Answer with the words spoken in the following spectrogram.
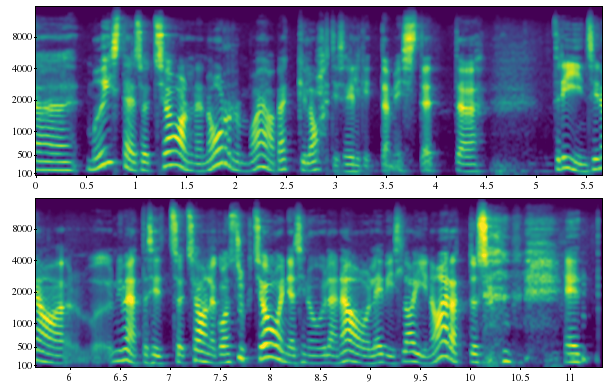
äh, mõiste sotsiaalne norm vajab äkki lahti selgitamist, et äh, Triin, sina nimetasid sotsiaalne konstruktsioon ja sinu üle näo levis lai naeratus. Et,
